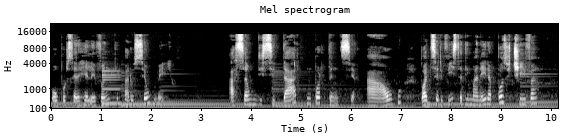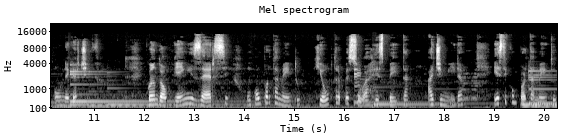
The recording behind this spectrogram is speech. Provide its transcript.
ou por ser relevante para o seu meio. Ação de se dar importância a algo pode ser vista de maneira positiva ou negativa. Quando alguém exerce um comportamento que outra pessoa respeita, admira, esse comportamento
